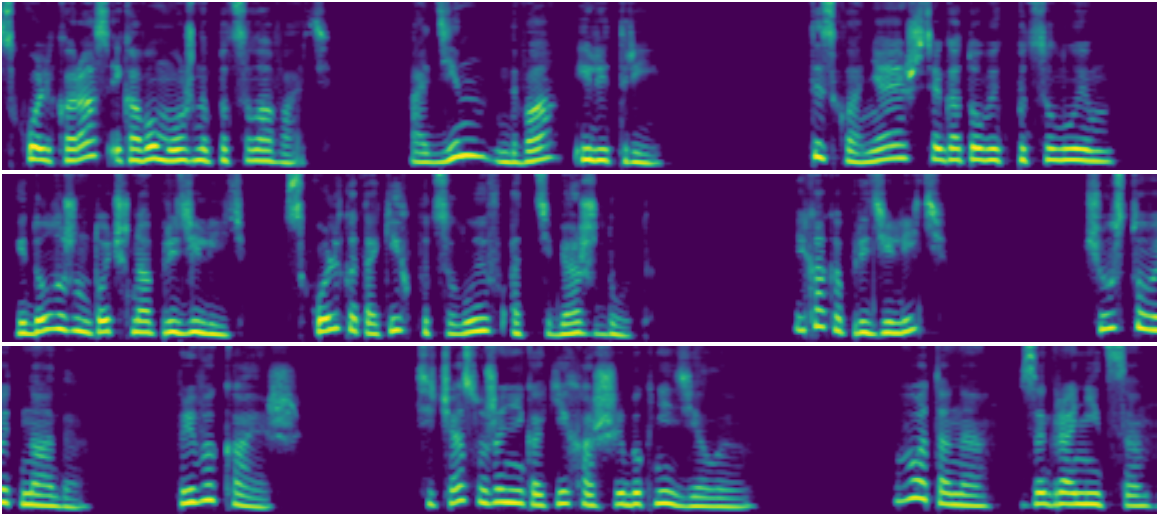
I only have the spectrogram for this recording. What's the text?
Сколько раз и кого можно поцеловать? Один, два или три? Ты склоняешься, готовый к поцелуям, и должен точно определить, сколько таких поцелуев от тебя ждут. И как определить? Чувствовать надо. Привыкаешь. Сейчас уже никаких ошибок не делаю. Вот она, за граница.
